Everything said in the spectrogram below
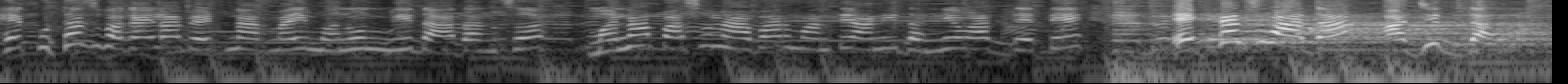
हे कुठंच बघायला भेटणार नाही म्हणून मी दादांचं मनापासून आभार मानते आणि धन्यवाद देते. एकच वादा अजित दादा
